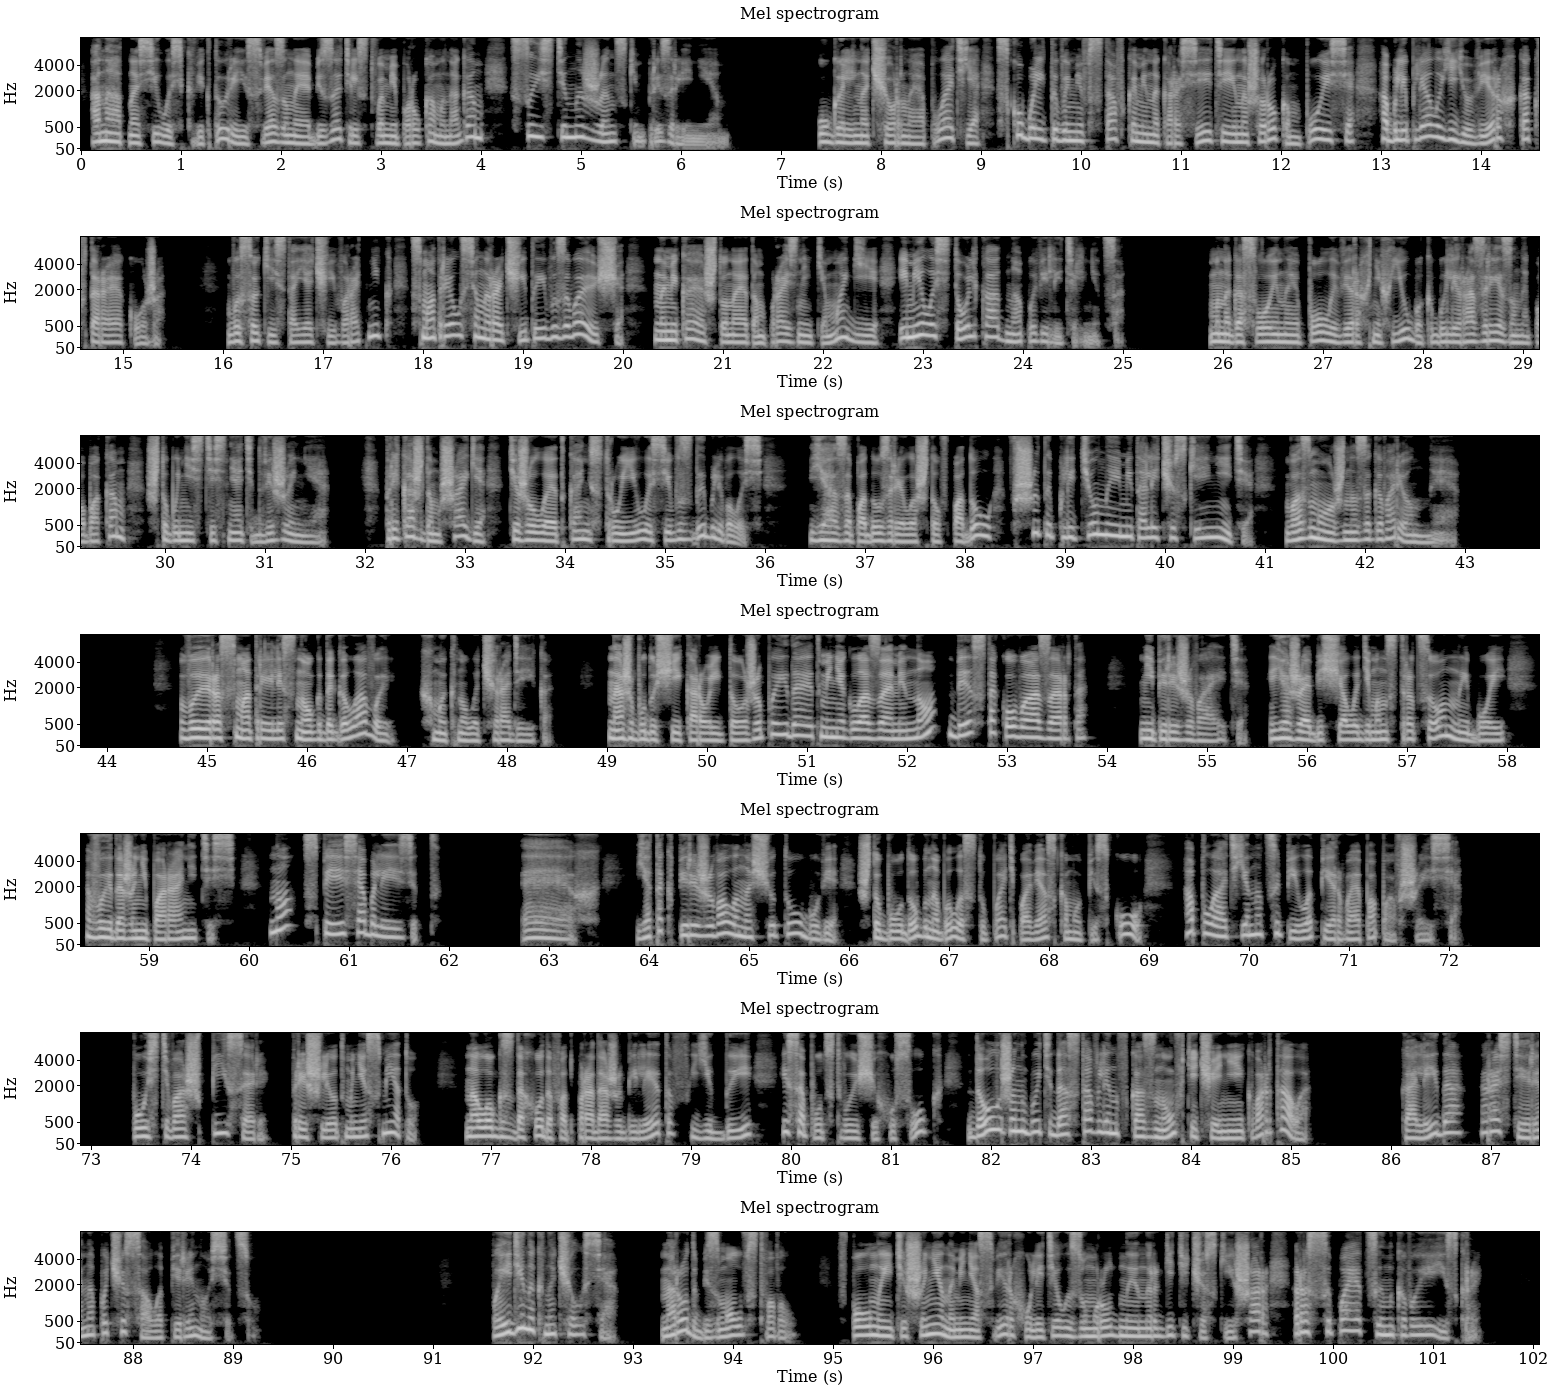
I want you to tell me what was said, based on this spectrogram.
Она относилась к Виктории, связанной обязательствами по рукам и ногам, с истинно женским презрением. Угольно-черное платье с кобальтовыми вставками на корсете и на широком поясе облепляло ее верх, как вторая кожа. Высокий стоячий воротник смотрелся нарочито и вызывающе, намекая, что на этом празднике магии имелась только одна повелительница. Многослойные полы верхних юбок были разрезаны по бокам, чтобы не стеснять движения. При каждом шаге тяжелая ткань струилась и вздыбливалась — я заподозрила, что в подол вшиты плетеные металлические нити, возможно, заговоренные. «Вы рассмотрели с ног до головы», — хмыкнула чародейка. «Наш будущий король тоже поедает меня глазами, но без такого азарта. Не переживайте, я же обещала демонстрационный бой. Вы даже не поранитесь, но спесь облезет». Эх, я так переживала насчет обуви, чтобы удобно было ступать по вязкому песку, а платье нацепило первое попавшееся. Пусть ваш писарь пришлет мне смету. Налог с доходов от продажи билетов, еды и сопутствующих услуг должен быть доставлен в казну в течение квартала. Калида растерянно почесала переносицу. Поединок начался. Народ безмолвствовал. В полной тишине на меня сверху летел изумрудный энергетический шар, рассыпая цинковые искры.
